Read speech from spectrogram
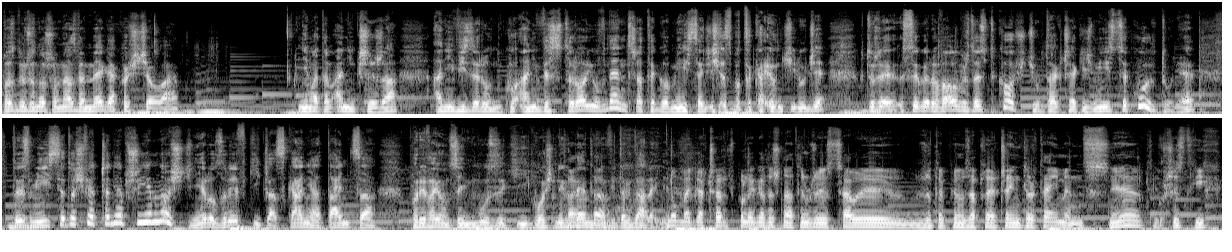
Poza tym, że noszą nazwę mega kościoła, nie ma tam ani krzyża, ani wizerunku, ani wystroju wnętrza tego miejsca, gdzie się spotykają ci ludzie, które sugerowałoby, że to jest kościół, tak, czy jakieś miejsce kultu, nie? To jest miejsce doświadczenia przyjemności, nie? Rozrywki, klaskania, tańca, porywającej muzyki, głośnych tak, bębnów tak. i tak dalej, nie? No Mega Church polega też na tym, że jest cały, że tak powiem, zaplecze entertainments, nie? Tych wszystkich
